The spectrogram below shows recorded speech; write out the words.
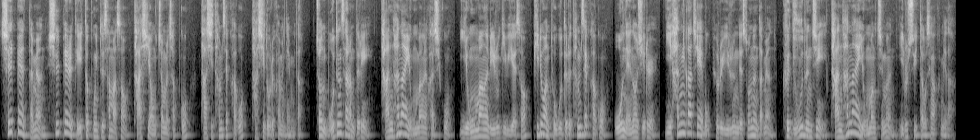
실패했다면 실패를 데이터 포인트 삼아서 다시 0점을 잡고 다시 탐색하고 다시 노력하면 됩니다. 전 모든 사람들이 단 하나의 욕망을 가지고 이 욕망을 이루기 위해서 필요한 도구들을 탐색하고 온 에너지를 이 한 가지의 목표를 이루는 데 쏟는다면 그 누구든지 단 하나의 욕망쯤은 이룰 수 있다고 생각합니다.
